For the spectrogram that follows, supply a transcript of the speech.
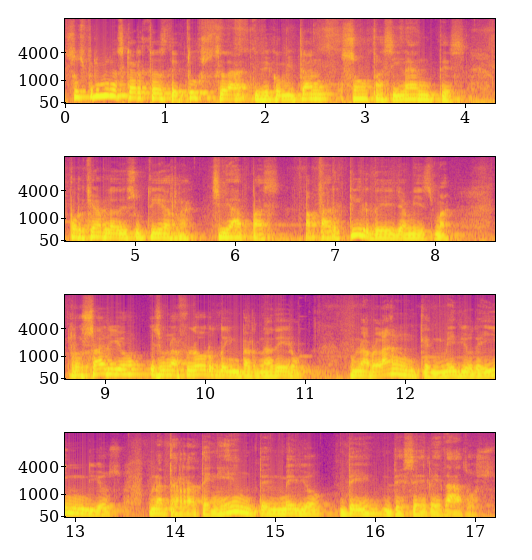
sus primeras cartas de Tuxtla y de Comitán son fascinantes porque habla de su tierra, Chiapas, a partir de ella misma Rosario es una flor de invernadero, una blanca en medio de indios, una terrateniente en medio de desheredados.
